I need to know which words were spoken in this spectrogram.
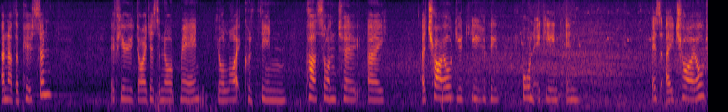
another person if you died as an old man, your light could then pass on to a a child. You you be born again in as a child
